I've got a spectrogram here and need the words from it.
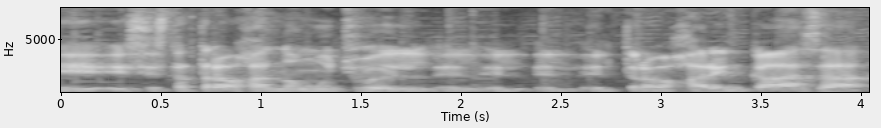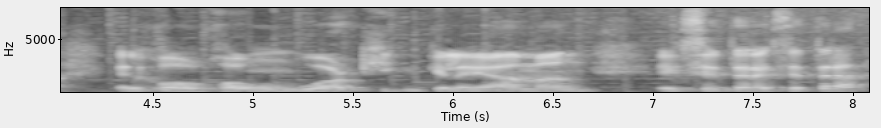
eh, se está trabajando mucho el, el, trabajar en casa, el home working que le llaman, etcétera, etcétera.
